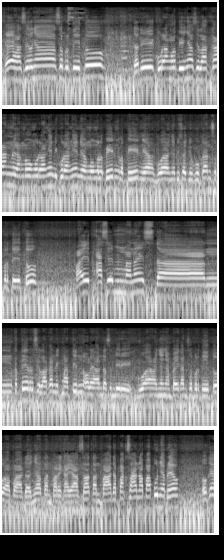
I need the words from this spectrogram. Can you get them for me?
Oke hasilnya seperti itu jadi kurang lebihnya silahkan yang mau ngurangin dikurangin yang mau ngelebihin ngelebihin ya. Gua hanya bisa nyuguhkan seperti itu. Pahit asim manis dan ketir silahkan nikmatin oleh anda sendiri. Gua hanya nyampaikan seperti itu apa adanya tanpa rekayasa tanpa ada paksaan apa pun ya bro oke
